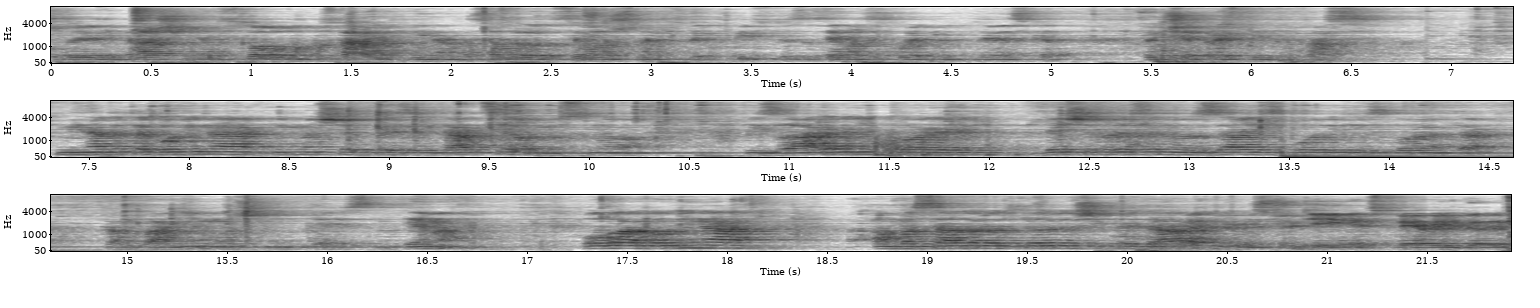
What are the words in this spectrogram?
одредени прашања, слободно поставите ги на амбасадора за цело што можете да го питате за темата која денеска тој ќе представи пред вас. Минатата година имаше презентација, односно излагање кое беше врзано за изборите и изборната кампања, може интересна тема. Оваа година амбасадорот ќе одржи предавање. Mr. Dean, it's very good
